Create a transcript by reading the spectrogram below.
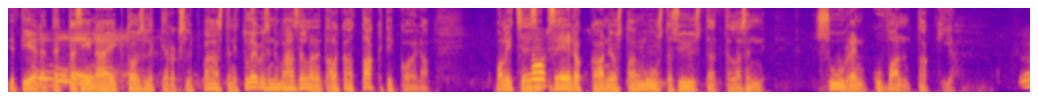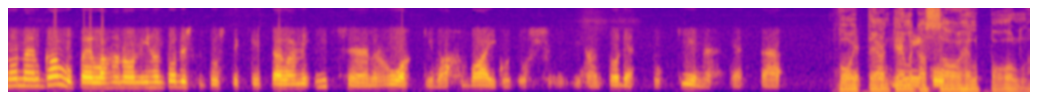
ja tiedät, niin, että siinä ei toiselle kerrokselle päästä, niin tuleeko sinne vähän sellainen, että alkaa taktikoida? Valitsee no, sitten se siis- ehdokkaan jostain muusta syystä tällaisen suuren kuvan takia? No näillä gallupeillahan on ihan todistetustikin tällainen itseään ruokkiva vaikutus ihan todettukin, että... Voittajan että kelkassa niinku, on helppo olla.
